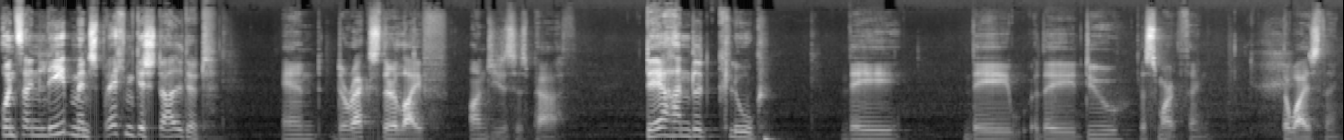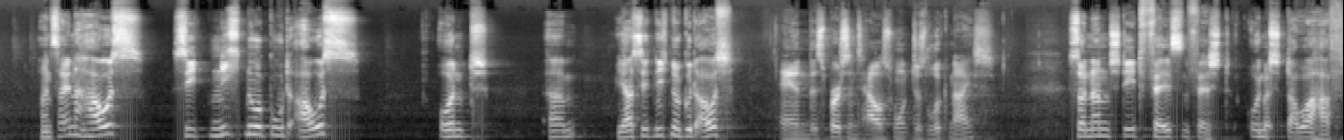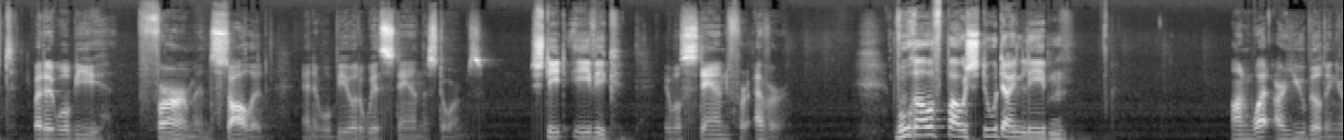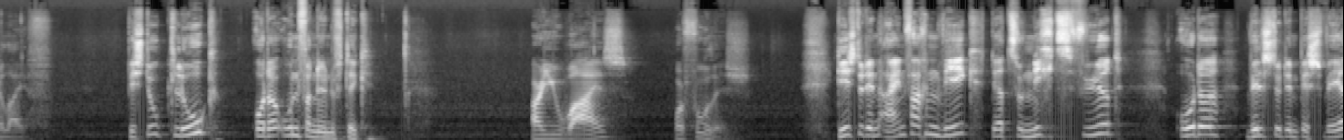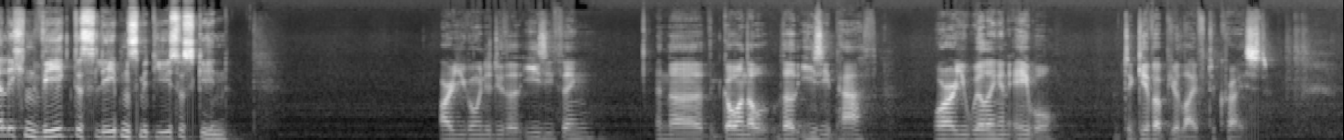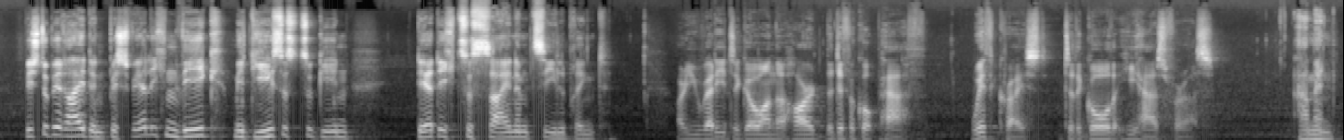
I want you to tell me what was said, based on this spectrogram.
und sein Leben entsprechend gestaltet, and directs their life on Jesus' path, der handelt klug. they, they, they do the smart thing, the wise thing. Und sein Haus sieht nicht nur gut aus und ähm, ja, sieht nicht nur gut aus, And this person's house won't just look nice, sondern steht felsenfest und But- dauerhaft. But it will be firm and solid, and it will be able to withstand the storms. Steht ewig. it will stand forever. Worauf baust du dein Leben? On what are you building your life? Bist du klug oder unvernünftig? Are you wise or foolish? Gehst du den einfachen Weg, der zu nichts führt, oder willst du den beschwerlichen Weg des Lebens mit Jesus gehen? Are you going to do the easy thing and the, go on the, the easy path? Or are you willing and able to give up your life to Christ? Bist du bereit, den beschwerlichen Weg mit Jesus zu gehen, der dich zu seinem Ziel bringt? Are you ready to go on the hard, the difficult path with Christ to the goal that He has for us? Amen.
